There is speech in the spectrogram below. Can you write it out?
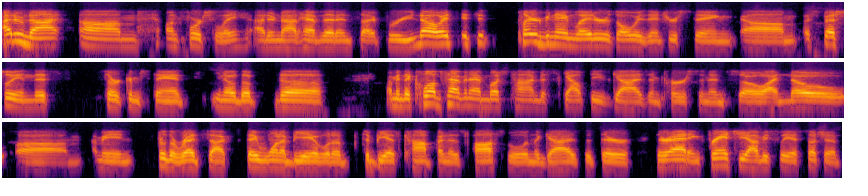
I do not. Um, unfortunately, I do not have that insight for you. No, it, it's a player to be named later is always interesting, um, especially in this circumstance. You know, the the, I mean, the clubs haven't had much time to scout these guys in person, and so I know. Um, I mean, for the Red Sox, they want to be able to to be as confident as possible in the guys that they're they're adding. Franchy obviously has such a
